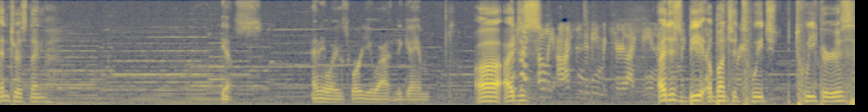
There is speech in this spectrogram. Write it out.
Interesting. Yes. Anyways, where are you at in the game? Uh, I just, totally awesome be like I just beat a bunch of tweak tweakers.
